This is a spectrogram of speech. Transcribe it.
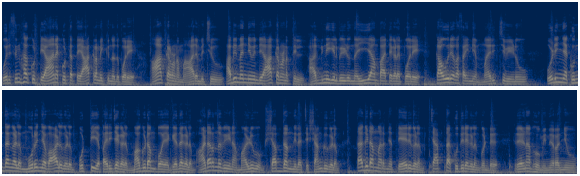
ഒരു സിംഹക്കുട്ടി ആനക്കൂട്ടത്തെ ആക്രമിക്കുന്നത് പോലെ ആക്രമണം ആരംഭിച്ചു. അഭിമന്യുവിന്റെ ആക്രമണത്തിൽ അഗ്നിയിൽ വീഴുന്ന ഈയാമ്പാറ്റകളെ പോലെ കൗരവ സൈന്യം മരിച്ചു വീണു. ഒടിഞ്ഞ കുന്തങ്ങളും മുറിഞ്ഞ വാളുകളും പൊട്ടിയ പരിചകളും മകുടം പോയ ഗതകളും അടർന്നു വീണ മഴുവും ശബ്ദം നിലച്ച ശംഖുകളും തകിടം മറിഞ്ഞ തേരുകളും ചത്ത കുതിരകളും കൊണ്ട് രണഭൂമി നിറഞ്ഞു.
